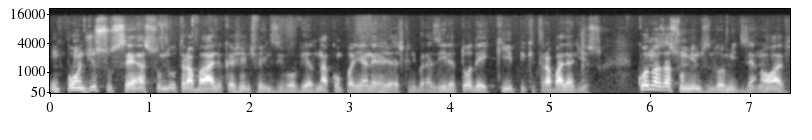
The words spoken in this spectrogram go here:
um ponto de sucesso no trabalho que a gente vem desenvolvendo na Companhia Energética de Brasília, toda a equipe que trabalha nisso. Quando nós assumimos em 2019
